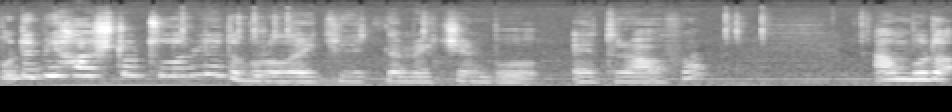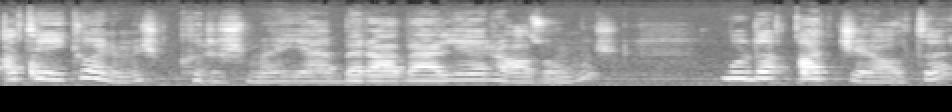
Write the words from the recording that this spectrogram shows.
Burada bir H4 olabilir de buraları kilitlemek için bu etrafı. Ama burada at E2 oynamış kırışmaya yani beraberliğe razı olmuş. Burada at C6,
